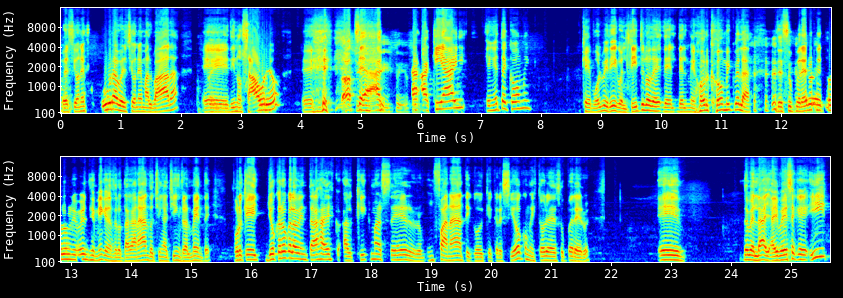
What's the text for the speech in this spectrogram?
versiones futuras, versiones malvadas, eh, dinosaurios. Eh, ah, o sea, aquí hay, en este cómic, que vuelvo y digo, el título del mejor cómic, ¿verdad? De superhéroes de todo el universo, y que se lo está ganando chin a chin realmente. Porque yo creo que la ventaja es al Kickmar ser un fanático y que creció con historia de superhéroes. Eh, de verdad, hay veces que. Y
